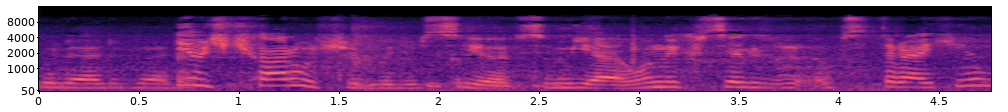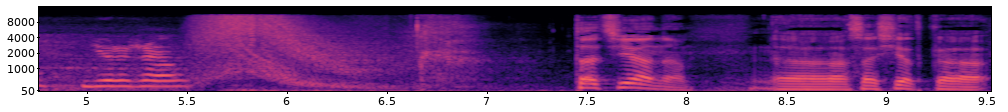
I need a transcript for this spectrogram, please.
гуляли. Говорят. Девочки хорошие были все, семья. Он их всех в страхе держал. Татьяна, э, соседка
